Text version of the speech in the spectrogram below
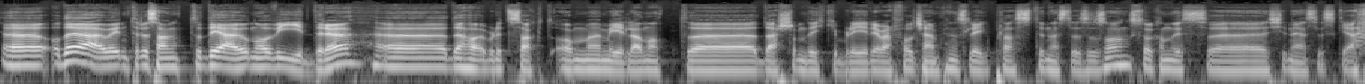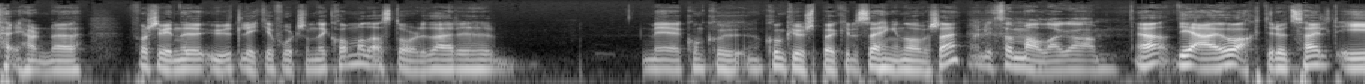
Uh, og det er jo interessant. De er jo nå videre. Uh, det har jo blitt sagt om Milan at uh, dersom det ikke blir i hvert fall Champions League-plass til neste sesong, så kan disse kinesiske eierne forsvinne ut like fort som de kom, og da står de der med konkur konkursspøkelset hengende over seg. Litt sånn Malaga. Ja, De er jo akterutseilt i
